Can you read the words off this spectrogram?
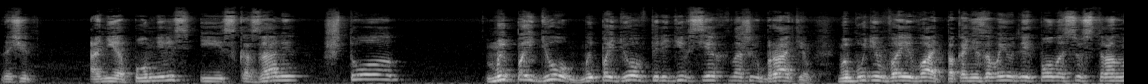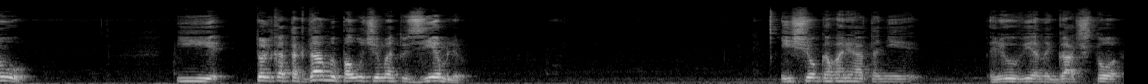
Значит, они опомнились и сказали, что мы пойдем, мы пойдем впереди всех наших братьев, мы будем воевать, пока не завоюют их полностью страну. И только тогда мы получим эту землю. Еще говорят они, Реувен и Гад, что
